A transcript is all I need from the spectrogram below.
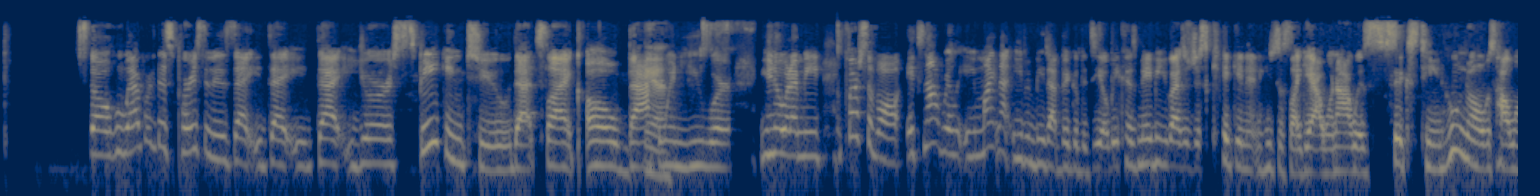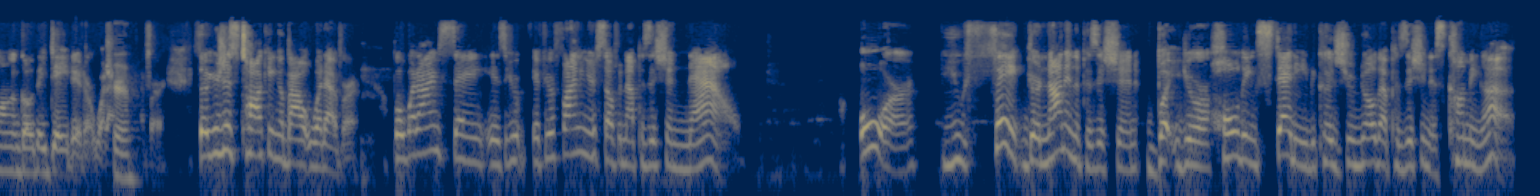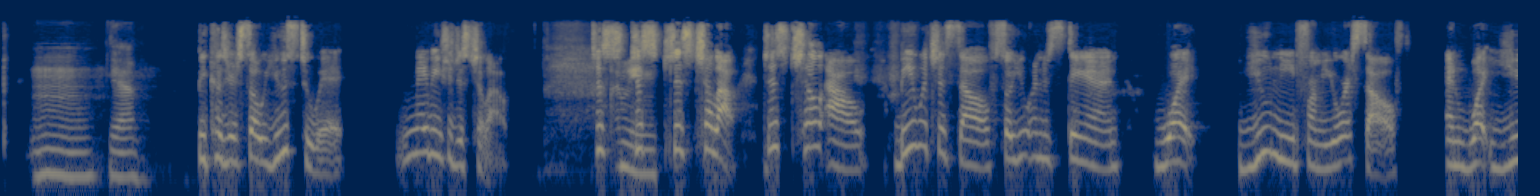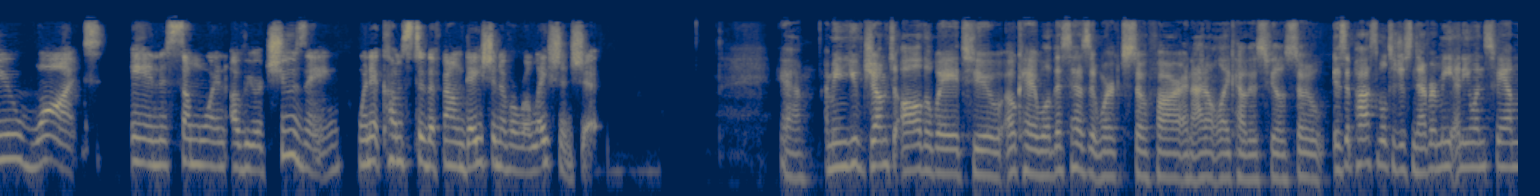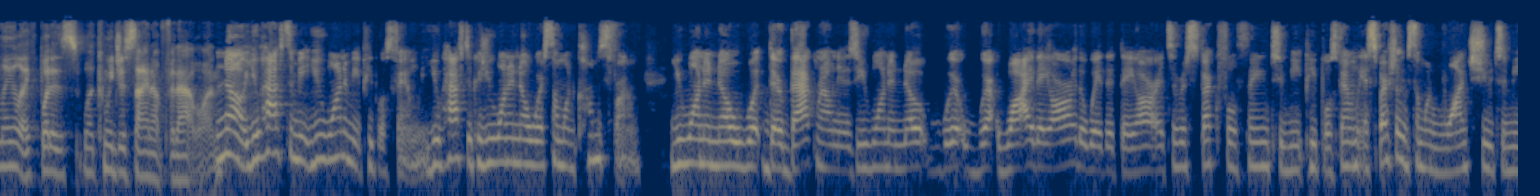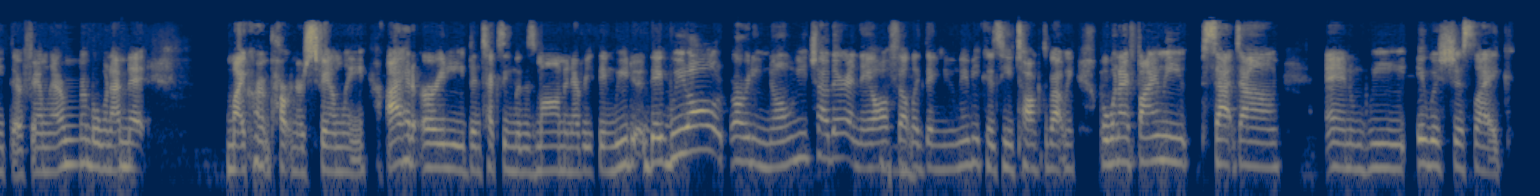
so whoever this person is that that that you're speaking to that's like oh back yeah. when you were you know what i mean first of all it's not really it might not even be that big of a deal because maybe you guys are just kicking it and he's just like yeah when i was 16 who knows how long ago they dated or whatever True. so you're just talking about whatever but what i'm saying is you're if you're finding yourself in that position now or you think you're not in the position, but you're holding steady because you know that position is coming up. Mm, yeah. Because you're so used to it, maybe you should just chill out. Just I mean, just just chill out. Just chill out. Be with yourself so you understand what you need from yourself and what you want in someone of your choosing when it comes to the foundation of a relationship. Yeah. I mean, you've jumped all the way to, okay, well, this hasn't worked so far and I don't like how this feels. So is it possible to just never meet anyone's family? Like, what is, what can we just sign up for that one? No, you have to meet, you want to meet people's family. You have to, because you want to know where someone comes from. You want to know what their background is. You want to know where, where, why they are the way that they are. It's a respectful thing to meet people's family, especially if someone wants you to meet their family. I remember when I met my current partner's family. I had already been texting with his mom and everything. We they we'd all already known each other and they all mm-hmm. felt like they knew me because he talked about me. But when i finally sat down and we it was just like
